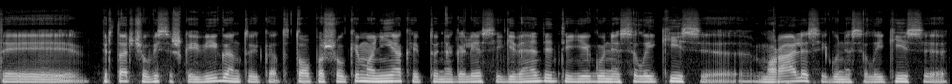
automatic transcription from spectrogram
Tai pritarčiau visiškai vygantui, kad to pašaukimo niekaip tu negalėsi įgyvendinti, jeigu nesilaikysi moralės, jeigu nesilaikysi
